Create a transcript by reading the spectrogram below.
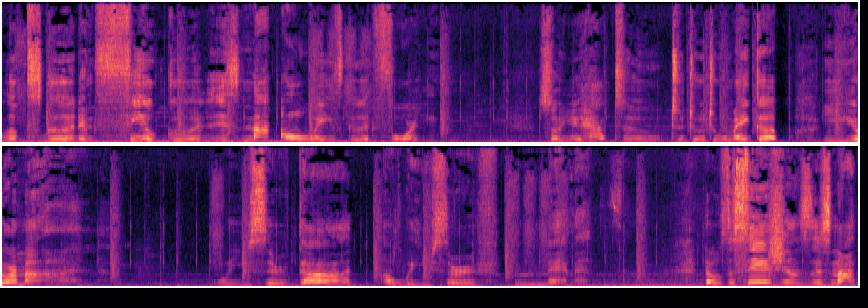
looks good and feel good is not always good for you. So, you have to, to, to, to make up your mind. Will you serve God or will you serve mammon? Those decisions is not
